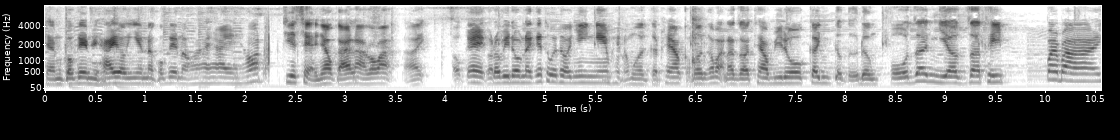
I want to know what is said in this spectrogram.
xem có game gì hay không anh em là có game nào hay hay, hot, chia sẻ nhau cái là các bạn. Đấy, ok, còn video này kết thúc thôi nha anh em. Hẹn gặp mọi người tiếp theo. Cảm ơn các bạn đã dõi theo video kênh tự tử đường phố rất nhiều. Giờ thì, bye bye.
